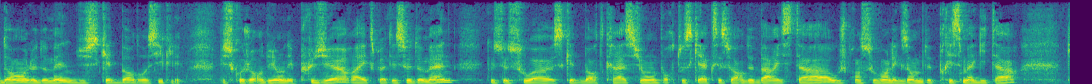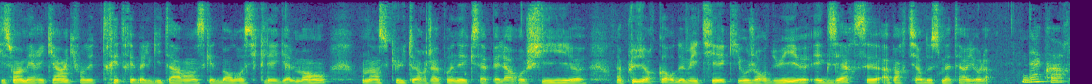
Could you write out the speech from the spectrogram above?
dans le domaine du skateboard recyclé. Puisqu'aujourd'hui, on est plusieurs à exploiter ce domaine, que ce soit euh, skateboard création pour tout ce qui est accessoires de barista, ou je prends souvent l'exemple de Prisma Guitar, qui sont américains, qui font de très très belles guitares en skateboard recyclé également. On a un sculpteur japonais qui s'appelle Aroshi. Euh, on a plusieurs corps de métier qui aujourd'hui euh, exercent à partir de ce matériau-là. D'accord.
